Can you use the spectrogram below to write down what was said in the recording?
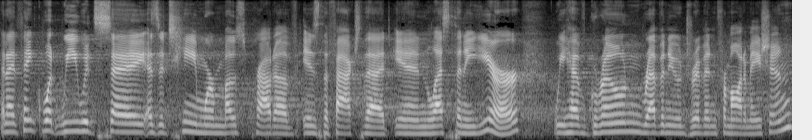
And I think what we would say as a team we're most proud of is the fact that in less than a year, we have grown revenue driven from automation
